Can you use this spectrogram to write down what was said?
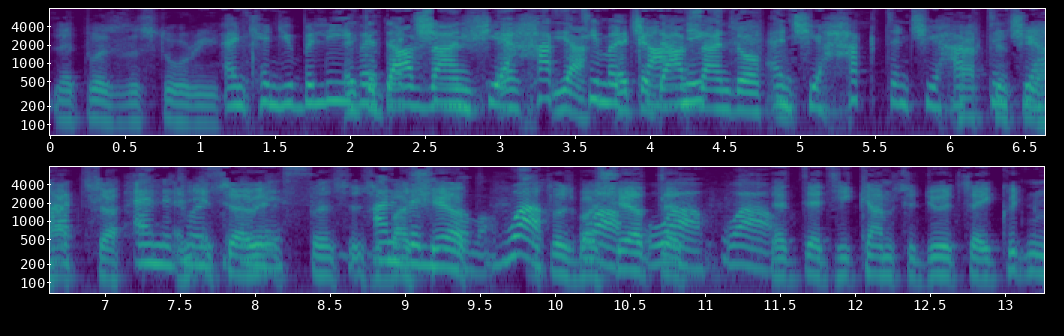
that was the story. And can you believe it? That she, sein- she hacked ja, him a gedarf sein Chinese, dürfen. and she hacked and she hacked, hacked and she hacked, so, and it was so a it mess. was, it was Unbelievable. Bashert, Wow, it was wow, wow, that, wow. that that he comes to do it. So he couldn't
